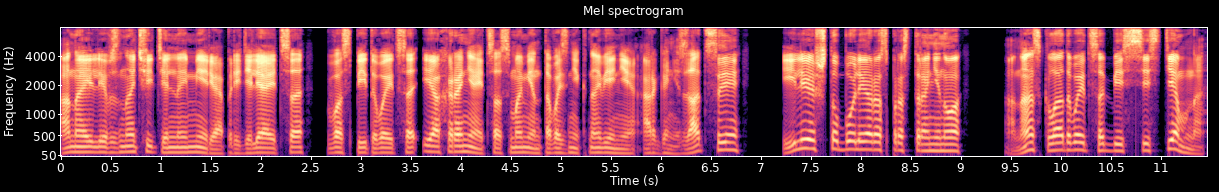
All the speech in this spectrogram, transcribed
Она или в значительной мере определяется, воспитывается и охраняется с момента возникновения организации, или, что более распространено, она складывается бессистемно,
